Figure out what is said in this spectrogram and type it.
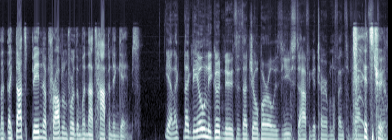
like, like that's been a problem for them when that's happened in games. Yeah, like like the only good news is that Joe Burrow is used to having a terrible offensive line. It's true.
